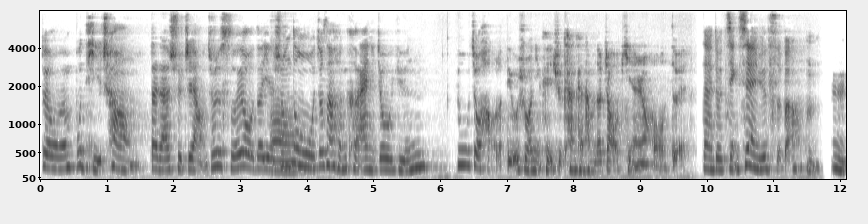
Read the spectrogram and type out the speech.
对我们不提倡大家去这样，就是所有的野生动物，就算很可爱，你就云撸就好了。比如说，你可以去看看他们的照片，然后对，但就仅限于此吧。嗯嗯，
